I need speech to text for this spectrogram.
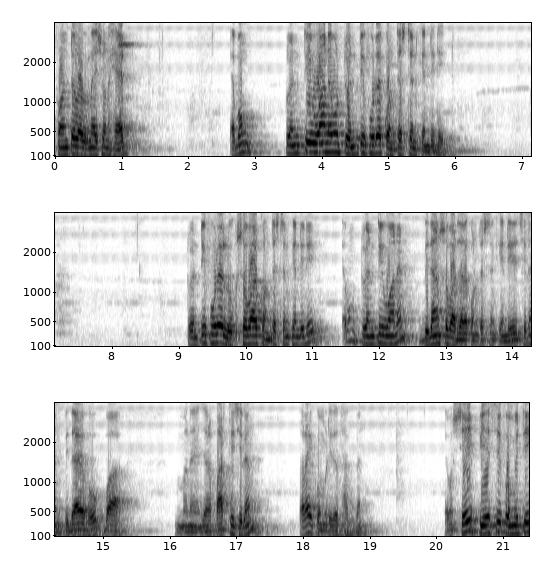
ফ্রন্টাল অর্গানাইজেশন হেড এবং টোয়েন্টি ওয়ান এবং টোয়েন্টি ফোরে কন্টেস্টেন্ট ক্যান্ডিডেট টোয়েন্টি ফোরে লোকসভার কন্টেস্টেন্ট ক্যান্ডিডেট এবং টোয়েন্টি ওয়ানের বিধানসভার যারা কন্টেস্টেন্ট ক্যান্ডিডেট ছিলেন, বিধায়ক হোক বা মানে যারা প্রার্থী ছিলেন, তারাই কমিটিতে থাকবেন। এবং সেই পিএসসি কমিটি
